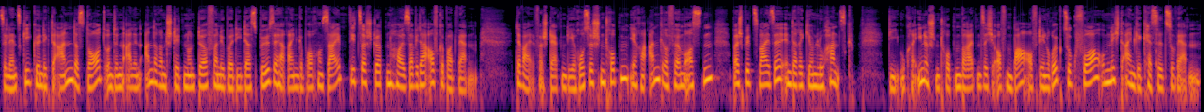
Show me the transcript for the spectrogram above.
Zelensky kündigte an, dass dort und in allen anderen Städten und Dörfern, über die das Böse hereingebrochen sei, die zerstörten Häuser wieder aufgebaut werden. Derweil verstärken die russischen Truppen ihre Angriffe im Osten, beispielsweise in der Region Luhansk. Die ukrainischen Truppen bereiten sich offenbar auf den Rückzug vor, um nicht eingekesselt zu werden.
